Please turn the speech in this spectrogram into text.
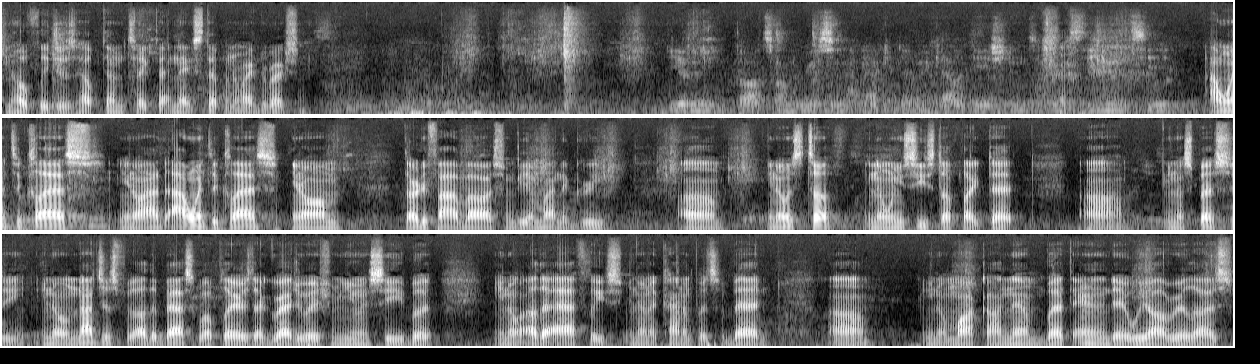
and hopefully just help them take that next step in the right direction. Do you have any thoughts on the recent academic allegations against the UNC? I went to class. You know, I, I went to class. You know, I'm 35 hours from getting my degree. Um, you know, it's tough. You know, when you see stuff like that. Um, you know, especially you know not just for other basketball players that graduate from UNC, but you know other athletes. You know, that kind of puts a bad um, you know mark on them. But at the end of the day, we all realize,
